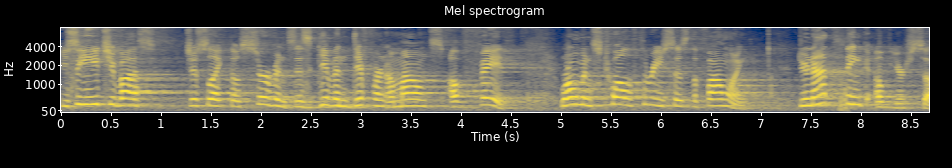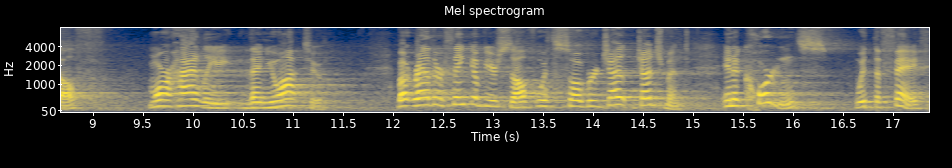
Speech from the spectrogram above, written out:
You see, each of us, just like those servants, is given different amounts of faith. Romans 12:3 says the following: Do not think of yourself more highly than you ought to, but rather think of yourself with sober ju- judgment, in accordance with the faith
